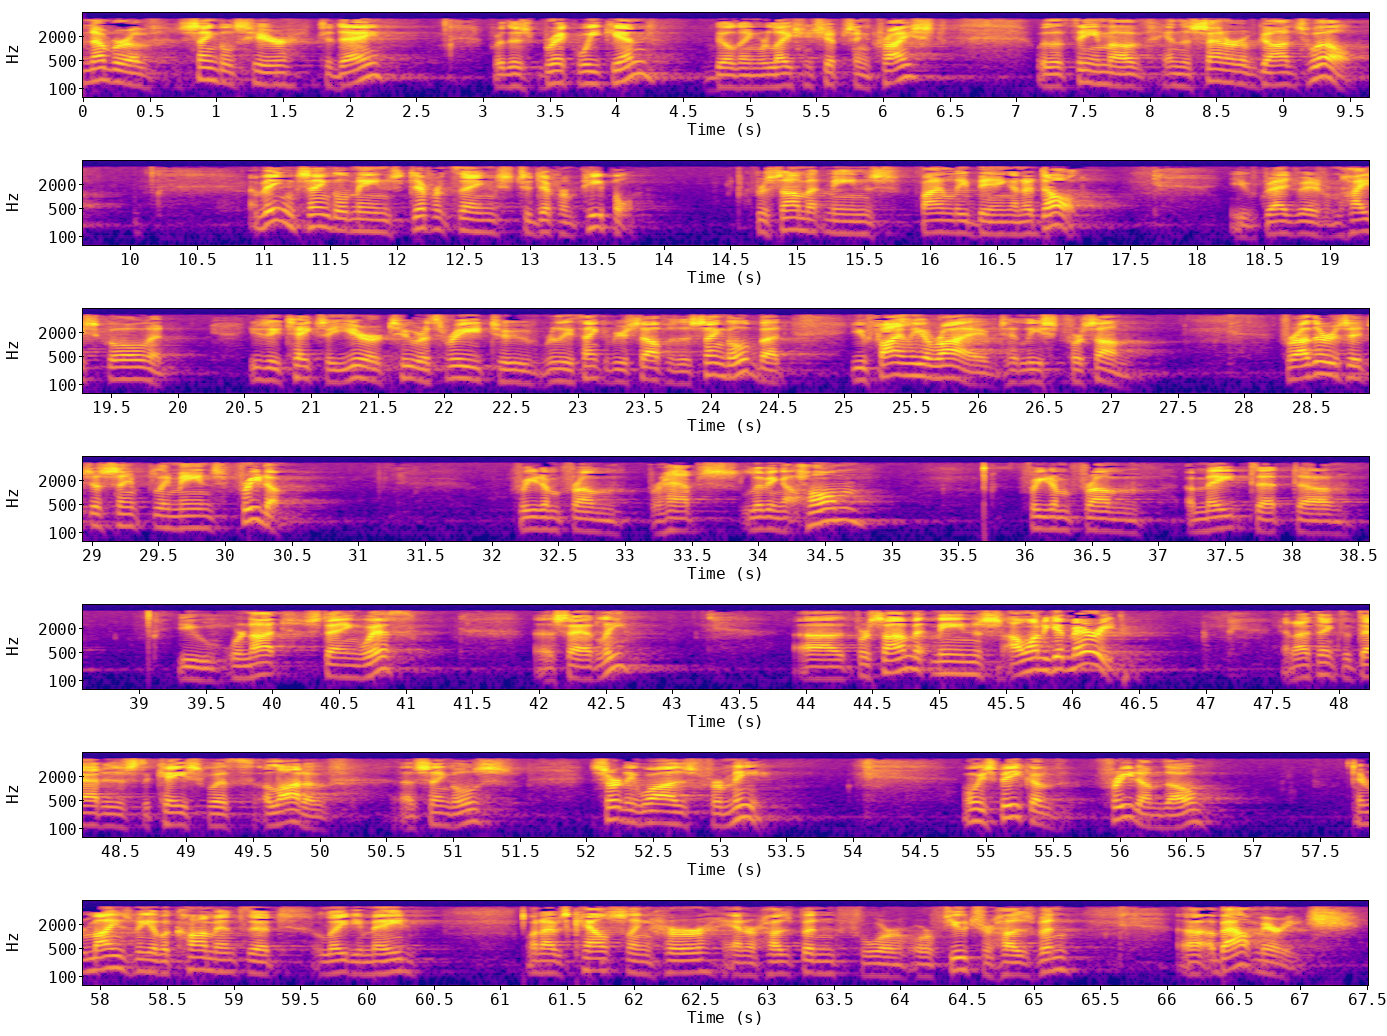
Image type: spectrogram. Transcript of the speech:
a number of singles here today for this BRIC weekend, building relationships in Christ, with a theme of in the center of God's will. Now, being single means different things to different people. For some, it means finally being an adult. You've graduated from high school. It usually takes a year or two or three to really think of yourself as a single, but you finally arrived, at least for some. For others, it just simply means freedom. Freedom from perhaps living at home, freedom from a mate that uh, you were not staying with, uh, sadly. Uh, for some, it means I want to get married. And I think that that is the case with a lot of uh, singles. It certainly was for me. When we speak of freedom, though, it reminds me of a comment that a lady made when I was counseling her and her husband for, or future husband, uh, about marriage.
